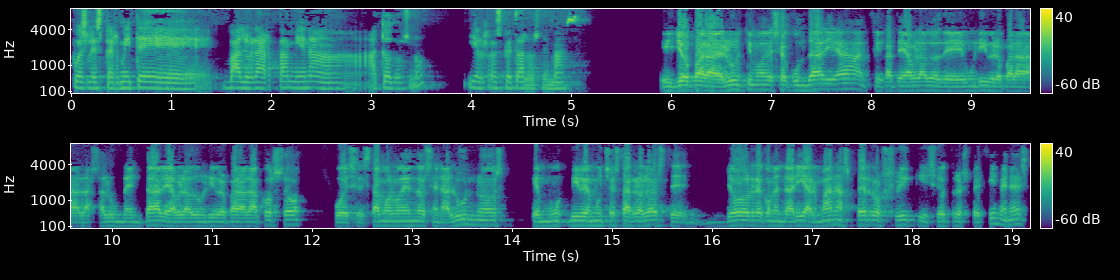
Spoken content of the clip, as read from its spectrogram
pues les permite valorar también a, a todos, ¿no? Y el respeto a los demás. Y yo para el último de secundaria, fíjate, he hablado de un libro para la salud mental, he hablado de un libro para el acoso, pues estamos moviéndonos en alumnos que viven mucho estas realidades. Yo recomendaría Hermanas, Perros, Frikis y otros especímenes.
